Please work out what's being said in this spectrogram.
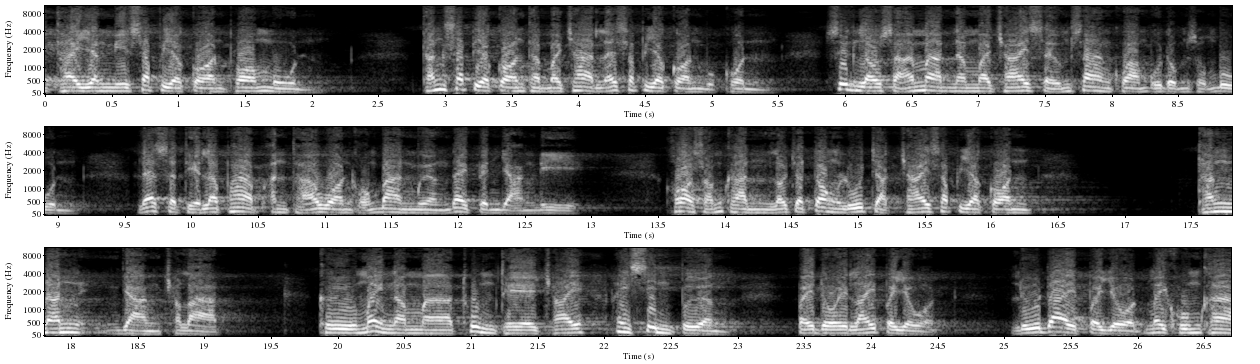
ศไทยยังมีทรัพยากรพร้อมมูล ทั้งทรัพยากรธรรมชาติและทรัพยากรบุคคล ซึ่งเราสามารถนำมาใช้เสริมสร้างความอุดมสมบูรณ์ และเสถียรภาพอันถาวรของบ้านเมืองได้เป็นอย่างดี ข้อสำคัญเราจะต้องรู้จักใช้ทรัพยากร ทั้งนั้นอย่างฉลาด คือไม่นำมาทุ่มเทใช้ให้สิ้นเปลือง ไปโดยไร้ประโยชน์ หรือได้ประโยชน์ไม่คุ้มค่า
